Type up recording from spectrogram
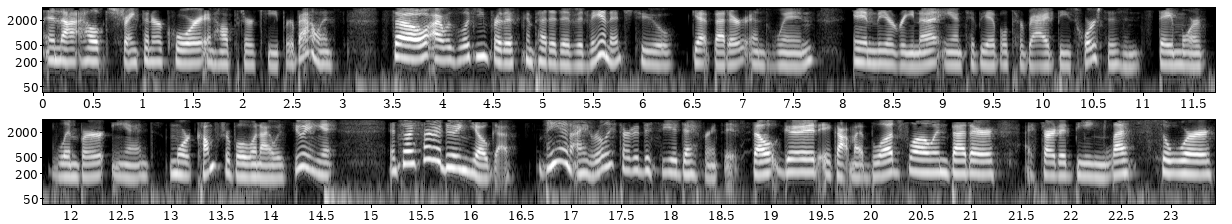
And that helped strengthen her core and helped her keep her balance. So I was looking for this competitive advantage to get better and win in the arena and to be able to ride these horses and stay more limber and more comfortable when I was doing it. And so I started doing yoga. Man, I really started to see a difference. It felt good. It got my blood flowing better. I started being less sore.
